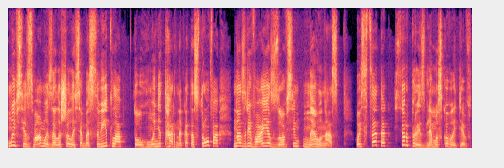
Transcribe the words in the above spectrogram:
ми всі з вами залишилися без світла, то гуманітарна катастрофа назріває зовсім не у нас. Ось це так сюрприз для московитів.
